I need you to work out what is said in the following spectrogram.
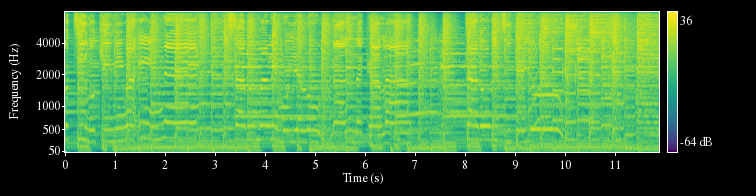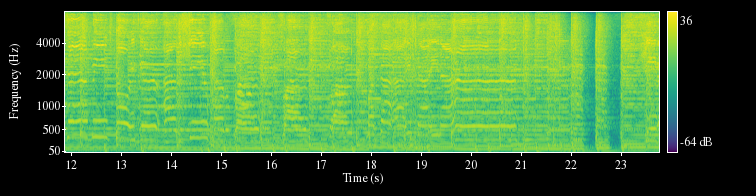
の君はいいね。サブマリもイエローなんだから。たどり着けよう。The beach boys girl and still have fun fun fun また会いたいな。日が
